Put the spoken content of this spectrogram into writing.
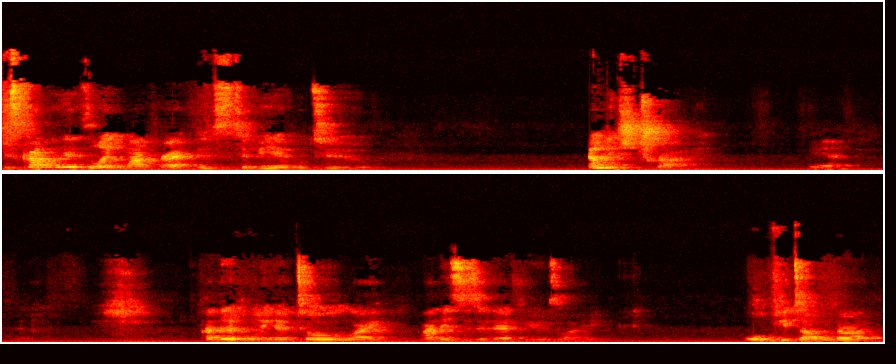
it's kind of is like my practice to be able to at least try. Yeah. I definitely have told like my nieces and nephews like what we talk about,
